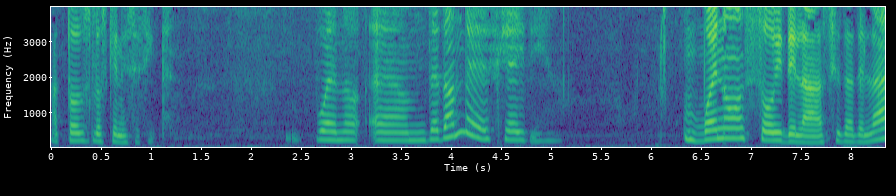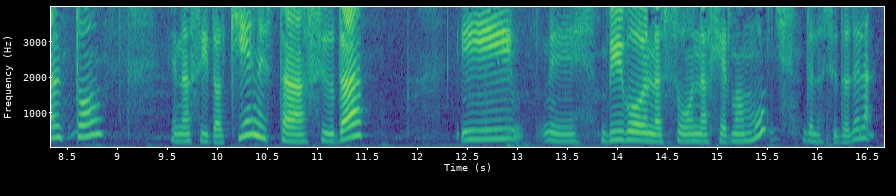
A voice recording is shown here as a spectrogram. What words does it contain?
a todos los que necesitan. Bueno, em, ¿de dónde es Heidi? Bueno, soy de la ciudad del Alto. He nacido aquí en esta ciudad y eh, vivo en la zona Much de la ciudad del Alto.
